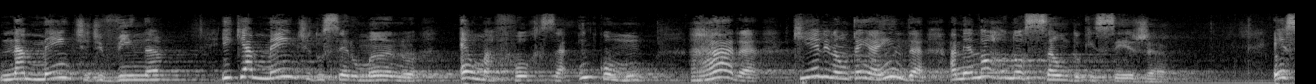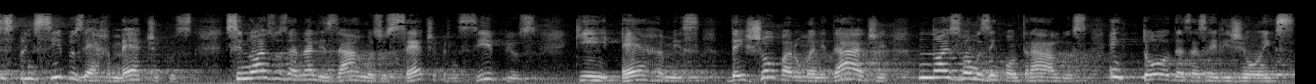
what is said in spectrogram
na mente divina e que a mente do ser humano é uma força incomum, rara que ele não tem ainda a menor noção do que seja. Esses princípios herméticos, se nós os analisarmos, os sete princípios que Hermes deixou para a humanidade, nós vamos encontrá-los em todas as religiões,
